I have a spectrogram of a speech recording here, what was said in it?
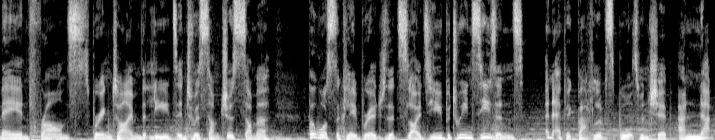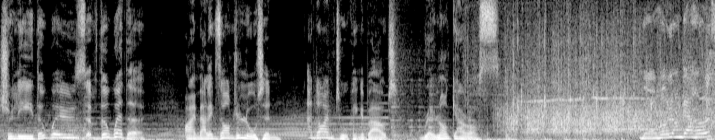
May in France, springtime that leads into a sumptuous summer. But what's the clay bridge that slides you between seasons? An epic battle of sportsmanship and naturally the woes of the weather. I'm Alexandra Lawton, and I'm talking about Roland Garros. The Roland Garros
